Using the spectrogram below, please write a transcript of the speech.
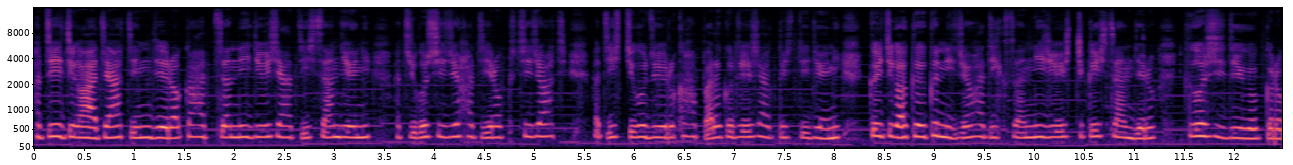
八一五八八二十六八三二十四八三十二八五四十八六四十八八七五十六八八六十四百七十二九一が九九二十八九三二十七九三十六九五四十五六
